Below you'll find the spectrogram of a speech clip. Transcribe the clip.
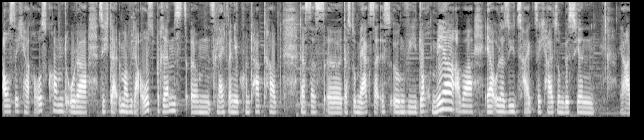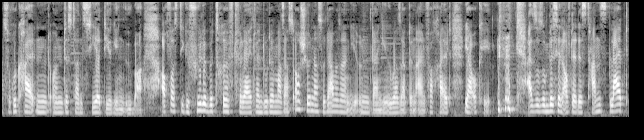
aus sich herauskommt oder sich da immer wieder ausbremst. Ähm, vielleicht, wenn ihr Kontakt habt, dass das, äh, dass du merkst, da ist irgendwie doch mehr, aber er oder sie zeigt sich halt so ein bisschen ja, zurückhaltend und distanziert dir gegenüber. Auch was die Gefühle betrifft, vielleicht wenn du dann mal sagst, oh schön, dass du da bist und dein Gegenüber sagt dann einfach halt, ja, okay. also so ein bisschen auf der Distanz bleibt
